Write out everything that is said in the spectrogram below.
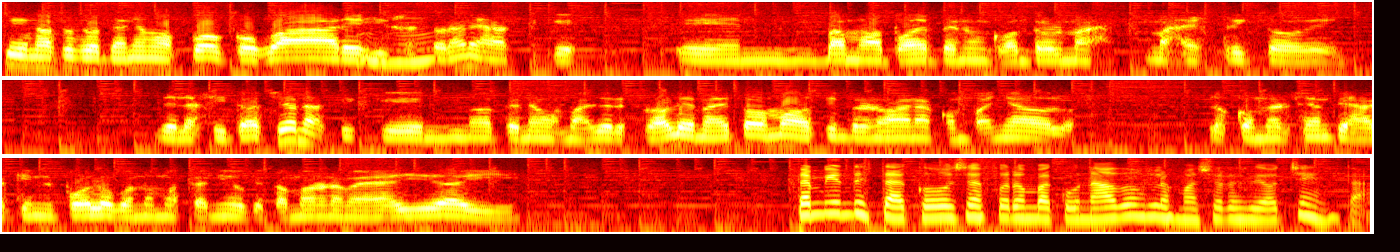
sí, nosotros tenemos pocos bares y restaurantes, así que vamos a poder tener un control más, más estricto de, la situación, así que no tenemos mayores problemas. De todos modos, siempre nos han acompañado los, los comerciantes aquí en el pueblo cuando hemos tenido que tomar una medida y... También destacó, ya fueron vacunados los mayores de 80.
